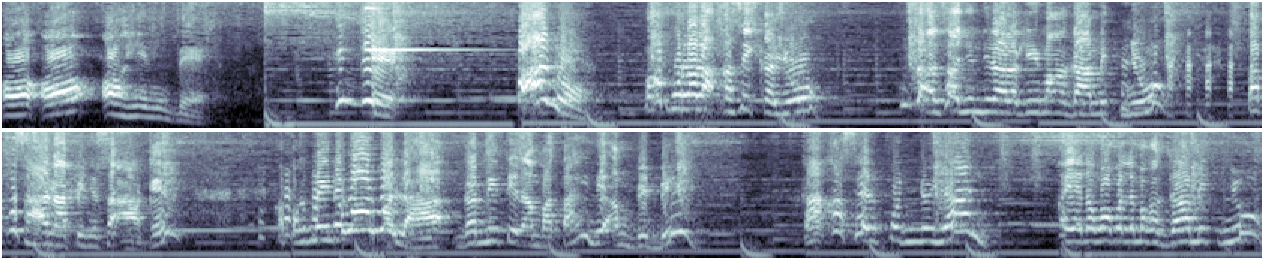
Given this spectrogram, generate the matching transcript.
Oo o hindi? Hindi! Paano? Baka kasi kayo. Kung saan saan yung nilalagay yung mga gamit nyo. Tapos hanapin nyo sa akin. Kapag may nawawala, gamitin ang mata, hindi ang bibig. Kaka-cellphone nyo yan. Kaya nawawala mga gamit nyo.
